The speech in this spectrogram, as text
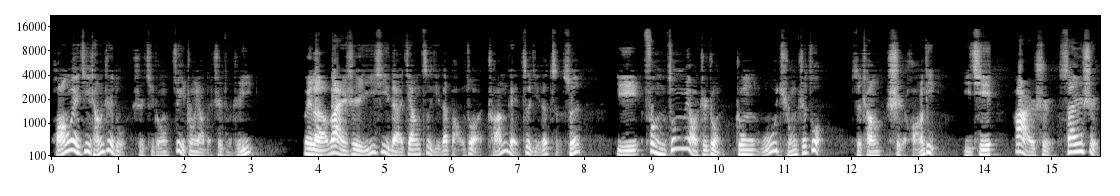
皇位继承制度是其中最重要的制度之一。为了万世一系的将自己的宝座传给自己的子孙，以奉宗庙之重，终无穷之作，自称始皇帝，以期二世、三世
